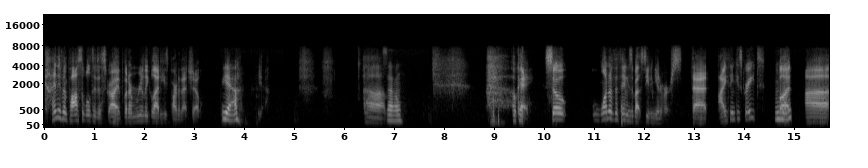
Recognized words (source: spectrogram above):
kind of impossible to describe, but I'm really glad he's part of that show. yeah Yeah. Um, so okay, so one of the things about Steven Universe that I think is great, mhm. but uh,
